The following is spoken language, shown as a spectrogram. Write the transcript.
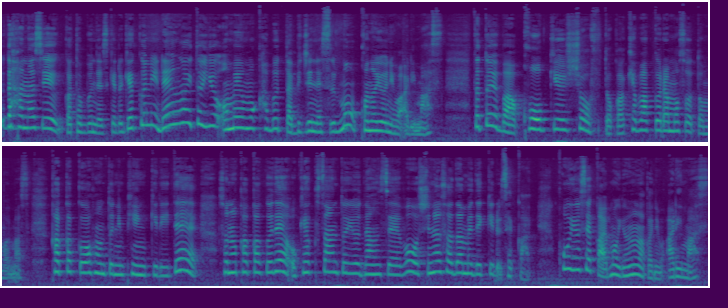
ちょっと話が飛ぶんですけど逆に恋愛というお面をかぶったビジネスもこの世にはあります。例えば高級娼婦とかキャバクラもそうと思います。価格は本当にピンキリでその価格でお客さんという男性を品定めできる世界。こういう世界も世の中にはあります。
